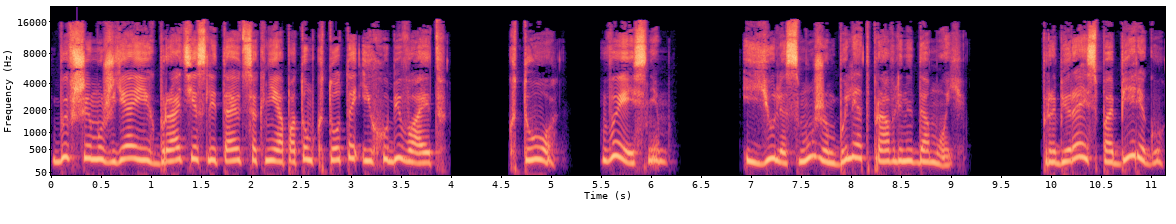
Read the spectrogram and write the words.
Бывшие мужья и их братья слетаются к ней, а потом кто-то их убивает. Кто? Выясним. И Юля с мужем были отправлены домой. Пробираясь по берегу,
